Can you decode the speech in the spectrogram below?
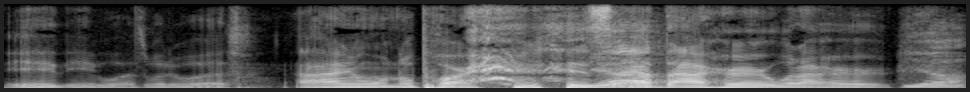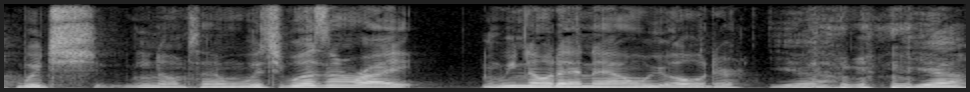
It it was what it was. I didn't want no part. Yeah. after I heard what I heard, Yeah. which you know what I'm saying, which wasn't right. We know that now. We're older. Yeah. Yeah.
